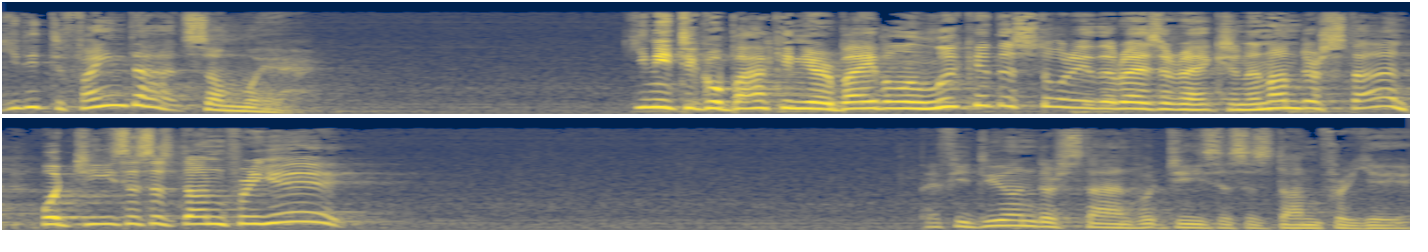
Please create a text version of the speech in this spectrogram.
you need to find that somewhere. You need to go back in your Bible and look at the story of the resurrection and understand what Jesus has done for you. But if you do understand what Jesus has done for you,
